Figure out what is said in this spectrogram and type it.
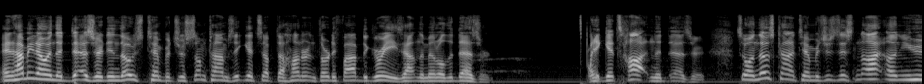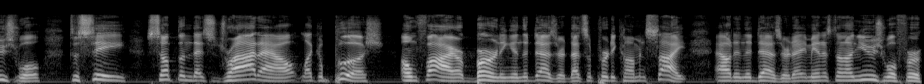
And how many know in the desert, in those temperatures, sometimes it gets up to 135 degrees out in the middle of the desert? It gets hot in the desert. So, in those kind of temperatures, it's not unusual to see something that's dried out, like a bush, on fire burning in the desert. That's a pretty common sight out in the desert. Amen. It's not unusual for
